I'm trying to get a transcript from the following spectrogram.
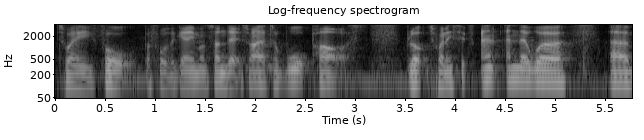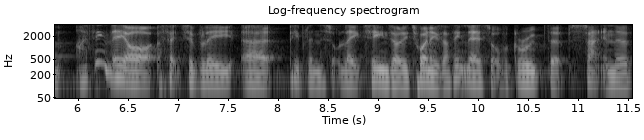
24 before the game on Sunday. So I had to walk past Block 26, and, and there were, um, I think they are effectively uh, people in the sort of late teens, early 20s. I think they're sort of a group that sat in the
